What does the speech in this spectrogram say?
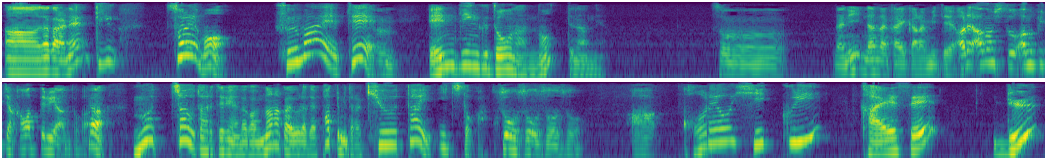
あー、だからね、結局、それも、踏まえて、うんエンディングどうなんのってなんねん。その、何 ?7 回から見て、あれ、あの人、あのピッチャー変わってるやんとか。だから、むっちゃ打たれてるやん。だから7回裏でパッと見たら9対1とか。そうそうそうそう。あ、これをひっくり返せる？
